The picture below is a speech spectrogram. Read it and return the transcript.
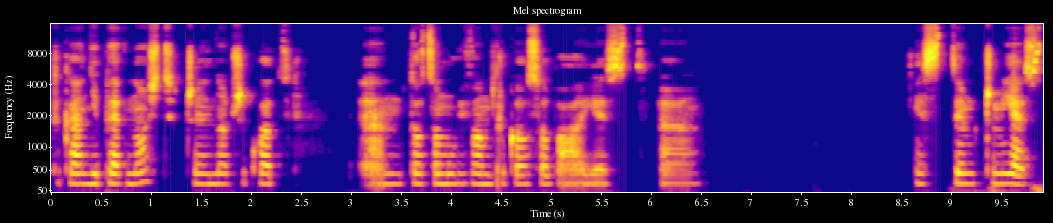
taka niepewność, czy na przykład to, co mówi wam druga osoba, jest e, jest tym, czym jest.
